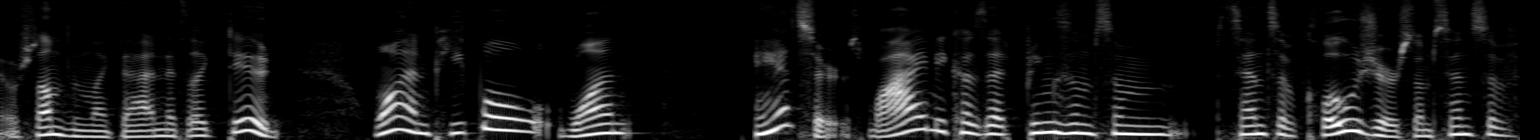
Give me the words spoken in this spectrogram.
or something like that. And it's like, dude, one, people want answers. Why? Because that brings them some sense of closure, some sense of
